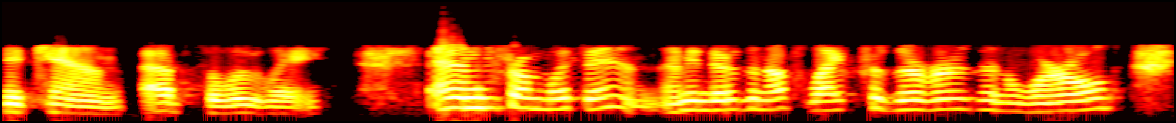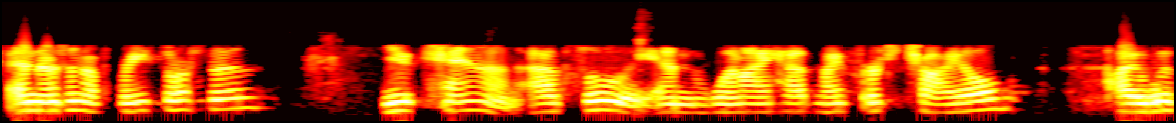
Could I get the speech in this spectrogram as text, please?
It can absolutely. And from within. I mean, there's enough life preservers in the world, and there's enough resources. You can absolutely. And when I had my first child, I was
